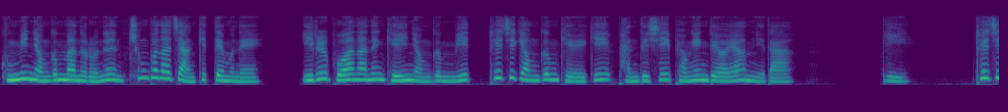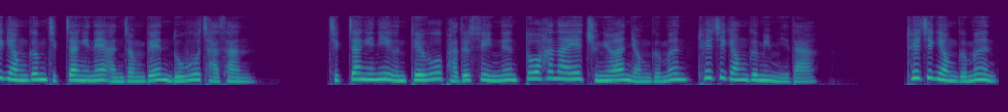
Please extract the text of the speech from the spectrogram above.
국민연금만으로는 충분하지 않기 때문에 이를 보완하는 개인연금 및 퇴직연금 계획이 반드시 병행되어야 합니다. 2. 퇴직연금 직장인의 안정된 노후 자산. 직장인이 은퇴 후 받을 수 있는 또 하나의 중요한 연금은 퇴직연금입니다. 퇴직연금은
